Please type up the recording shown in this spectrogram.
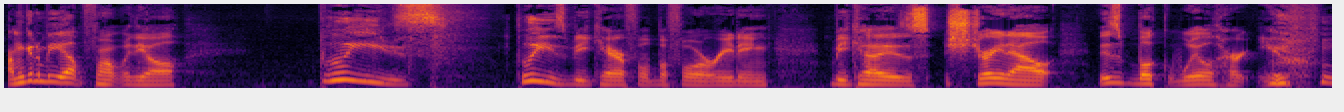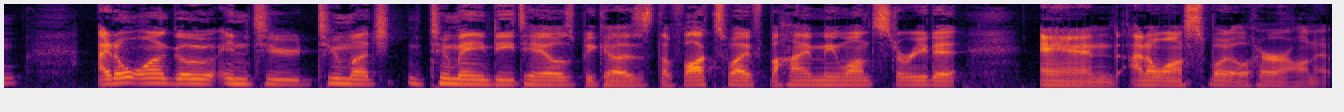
I'm going to be upfront with y'all. Please, please be careful before reading because straight out, this book will hurt you. I don't want to go into too much, too many details because the fox wife behind me wants to read it, and I don't want to spoil her on it.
